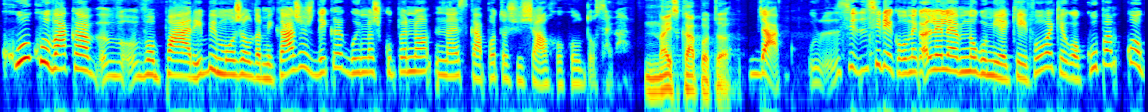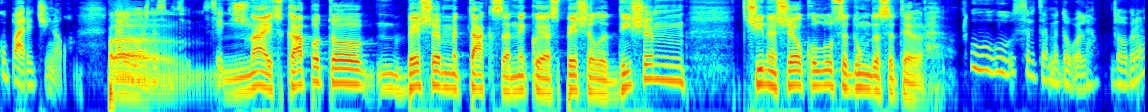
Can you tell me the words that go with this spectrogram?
колку вака во пари би можел да ми кажеш дека го имаш купено најскапото шиша алкохол до сега? Најскапото. Да, си, си рекол, нека, леле, многу ми е кејф ова, ќе го купам, колку пари чинело? Дали може да се сетиш? Најскапото беше метак за некоја special edition, чинеше околу 70 евра. У, у, срце ме доволе. Добро.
